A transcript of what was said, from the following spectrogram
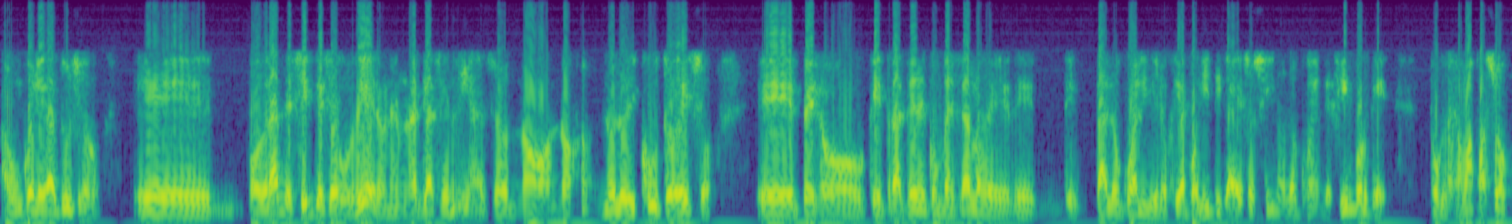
a, un colega tuyo, eh, podrán decir que se aburrieron en una clase mía, yo no, no, no lo discuto eso, eh, pero que traté de convencerlos de, tal o cual ideología política, eso sí no lo pueden decir porque, porque jamás pasó.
